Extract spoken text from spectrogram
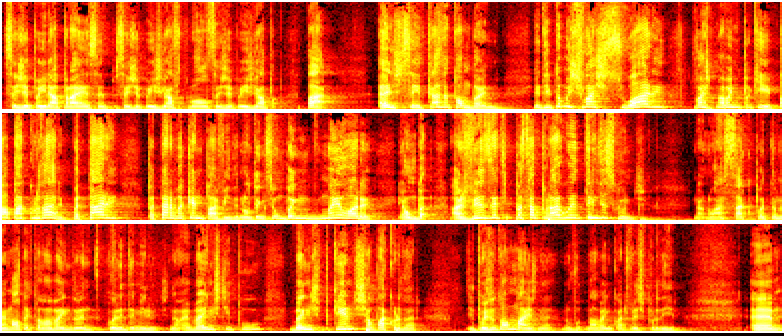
Seja para ir à praia, se- seja para ir jogar futebol, seja para ir jogar. Pá, antes de sair de casa tomo banho. Eu tipo, então, mas se vais suar, vais tomar banho para quê? Pá, para acordar, para estar, para estar bacana para a vida. Não tem que ser um banho de meia hora. É um ba... Às vezes é tipo passar por água de 30 segundos. Não, não há saco para também malta que toma banho durante 40 minutos. Não, é banhos tipo, banhos pequenos só para acordar. E depois não tomo mais, né? Não vou tomar banho quatro vezes por dia. Um,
